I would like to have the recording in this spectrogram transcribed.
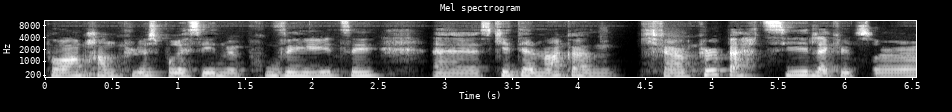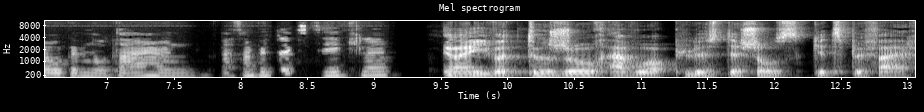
pas en prendre plus pour essayer de me prouver, tu sais. Euh, ce qui est tellement comme, qui fait un peu partie de la culture au communautaire, une partie un peu toxique, là. Il va toujours avoir plus de choses que tu peux faire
